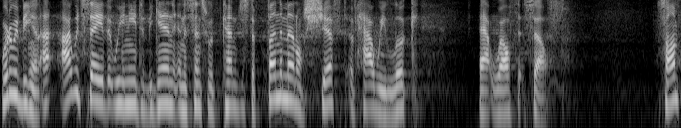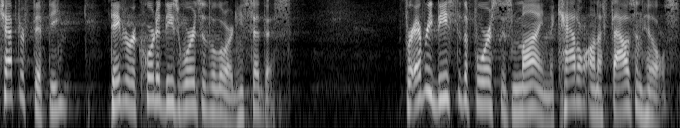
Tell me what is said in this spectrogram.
Where do we begin? I, I would say that we need to begin, in a sense, with kind of just a fundamental shift of how we look at wealth itself. Psalm chapter 50, David recorded these words of the Lord. He said this For every beast of the forest is mine, the cattle on a thousand hills.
